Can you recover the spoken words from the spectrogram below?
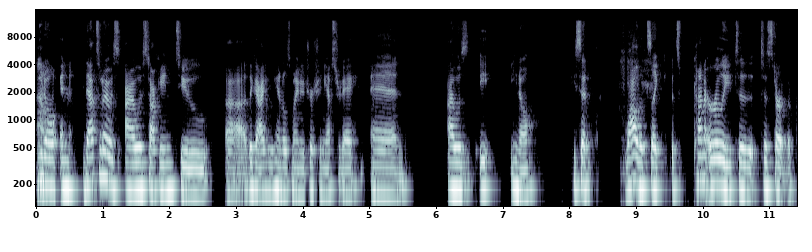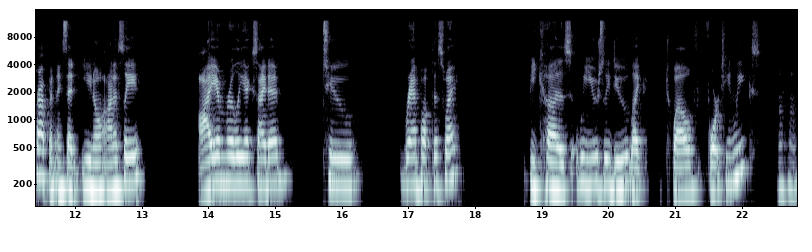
you know and that's what i was i was talking to uh the guy who handles my nutrition yesterday and i was it, you know he said wow that's like it's kind of early to to start the prep and i said you know honestly i am really excited to ramp up this way because we usually do like 12 14 weeks Mhm.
